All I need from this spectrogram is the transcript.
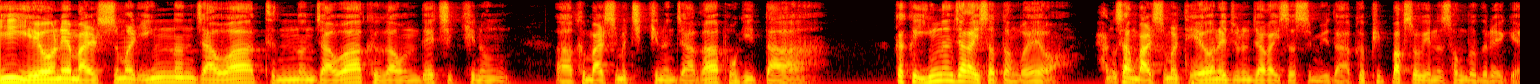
이 예언의 말씀을 읽는 자와 듣는 자와 그 가운데 지키는 아, 그 말씀을 지키는 자가 복이 있다. 그러니까 그 읽는 자가 있었던 거예요. 항상 말씀을 대언해 주는 자가 있었습니다. 그 핍박 속에 있는 성도들에게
